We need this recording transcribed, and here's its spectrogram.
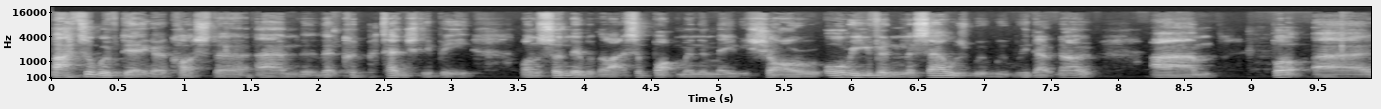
battle with Diego Costa um, that, that, could potentially be on Sunday with the likes of Botman and maybe Shaw or, even Lascelles. We, we, we, don't know. Um, but uh,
